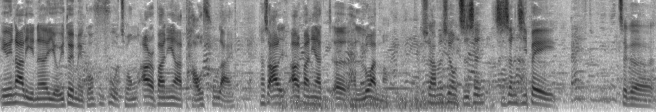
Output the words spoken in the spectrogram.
因为那里呢有一对美国夫妇从阿尔巴尼亚逃出来，那时候阿阿尔巴尼亚呃很乱嘛，所以他们是用直升直升机被这个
